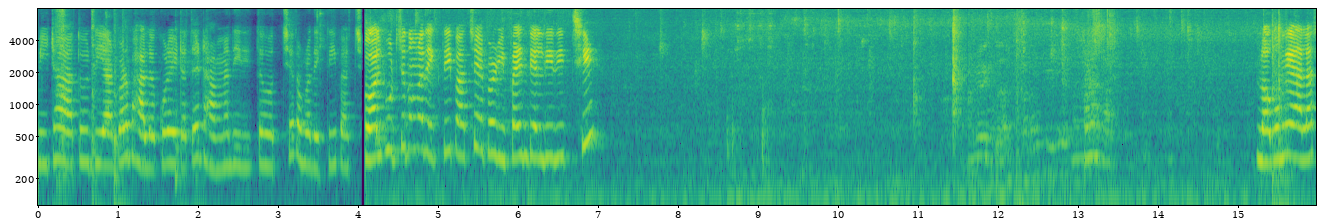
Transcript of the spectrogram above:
মিঠা আতর দেওয়ার পর ভালো করে এটাতে ঢাকনা দিয়ে দিতে হচ্ছে, তোমরা দেখতেই পাচ্ছ। জল ফুটছে, তোমরা দেখতেই পাচ্ছ। এরপর রিফাইন তেল দিয়ে দিচ্ছি। লবঙ্গে এলাচ,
